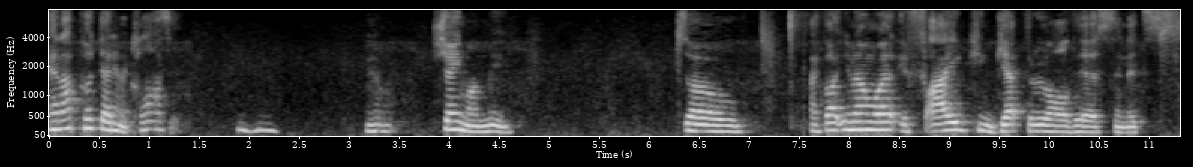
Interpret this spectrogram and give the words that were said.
And I put that in a closet. Mm-hmm. You know, shame on me. So I thought, you know what? If I can get through all this and it's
